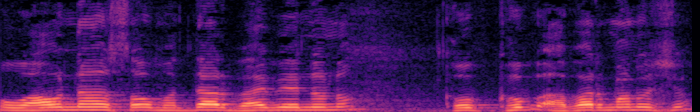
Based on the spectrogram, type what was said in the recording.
હું વાવના સૌ મતદાર ભાઈ બહેનોનો ખૂબ ખૂબ આભાર માનું છું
